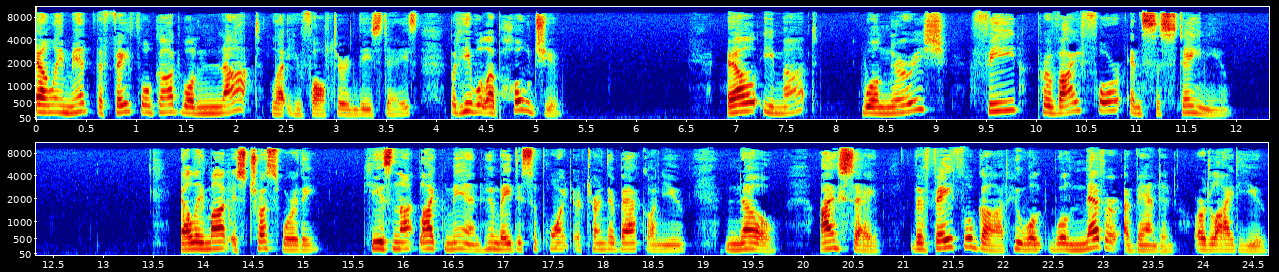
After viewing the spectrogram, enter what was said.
El Emet, the faithful God, will not let you falter in these days, but He will uphold you. El Emet will nourish, feed, provide for, and sustain you. El is trustworthy. He is not like men who may disappoint or turn their back on you. No, I say, the faithful God who will, will never abandon or lie to you,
